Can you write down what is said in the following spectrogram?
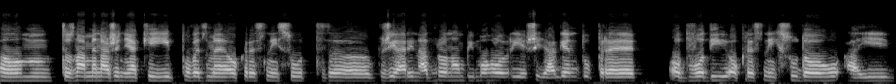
Um, to znamená, že nejaký, povedzme, okresný súd v Žiari nad Hronom by mohol riešiť agendu pre obvody okresných súdov aj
